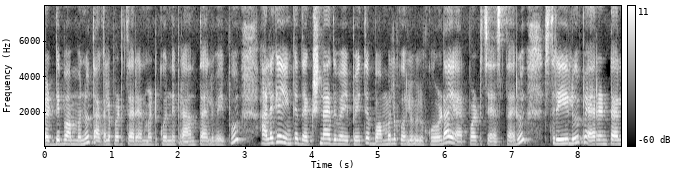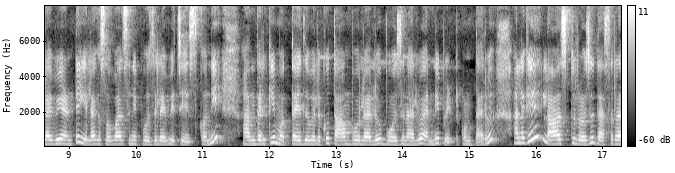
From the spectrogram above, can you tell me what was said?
గడ్డి బొమ్మను తగలపెడతారనమాట కొన్ని ప్రాంతాల వైపు. అలాగే ఇంకా దక్షిణాది వైపు అయితే బొమ్మల కొలువులు కూడా ఏర్పాటు చేస్తారు. స్త్రీలు పేరెంటాలు అవి అంటే ఇలాగ సువాసిని పూజలు అవి చేసుకొని అందరికీ ముత్తైదువులకు తాంబూలాలు భోజనాలు అన్నీ పెట్టుకుంటారు. అలాగే లాస్ట్ రోజు దసరా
